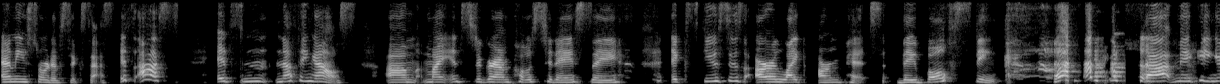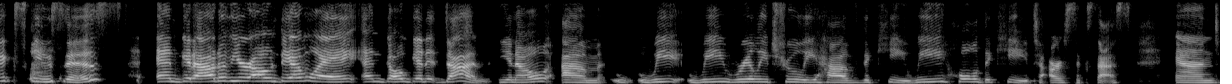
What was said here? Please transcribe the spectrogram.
any sort of success. It's us. it's n- nothing else. Um, my Instagram post today say excuses are like armpits. They both stink. Stop making excuses and get out of your own damn way and go get it done. You know, um, we we really truly have the key. We hold the key to our success. And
